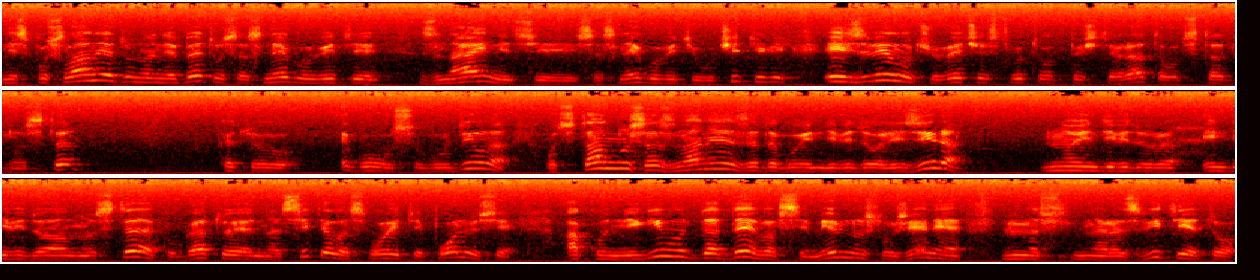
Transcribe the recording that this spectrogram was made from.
Неспосланието на небето с неговите знайници и с неговите учители е извело човечеството от пещерата, от стъдността, като е го освободила от станно съзнание, за да го индивидуализира – но индивиду... индивидуалността, когато е наситила своите полюси, ако не ги отдаде във всемирно служение на, на развитието,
